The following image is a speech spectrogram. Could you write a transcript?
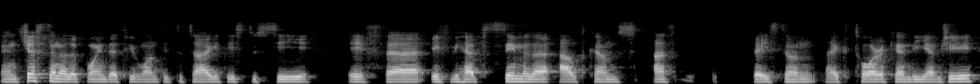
and just another point that we wanted to target is to see if uh, if we have similar outcomes as, based on like torque and EMG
